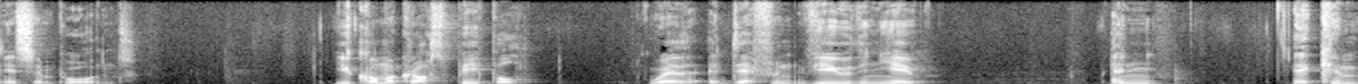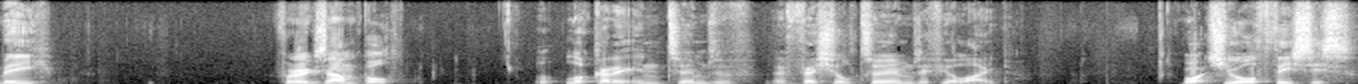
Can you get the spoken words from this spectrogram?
it's important you come across people with a different view than you. And it can be, for example, look at it in terms of official terms, if you like. What's your thesis?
